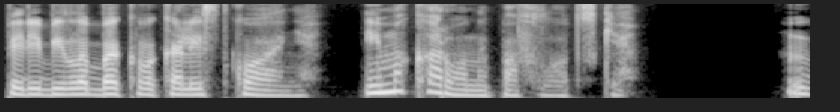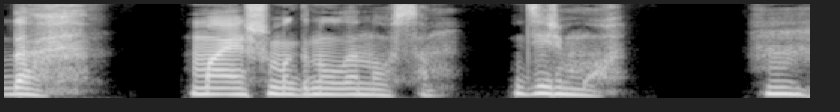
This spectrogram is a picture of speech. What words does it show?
перебила бэк-вокалистку Аня, и макароны по-флотски. Да, Майя шмыгнула носом. Дерьмо. Хм.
